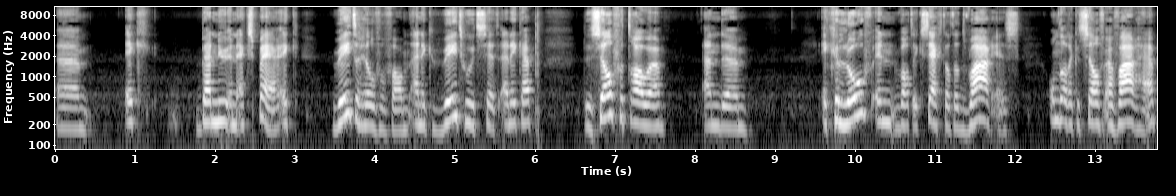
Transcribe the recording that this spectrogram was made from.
uh, ik ben nu een expert. Ik weet er heel veel van en ik weet hoe het zit. En ik heb de zelfvertrouwen en de. Ik geloof in wat ik zeg, dat het waar is. Omdat ik het zelf ervaren heb.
